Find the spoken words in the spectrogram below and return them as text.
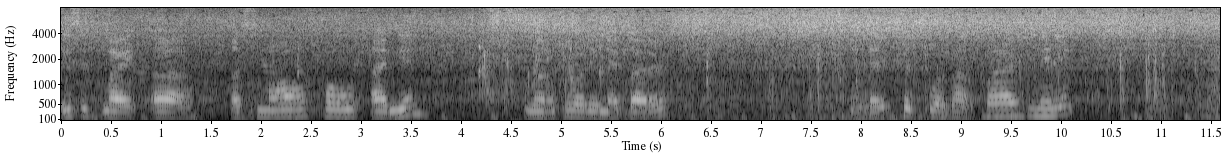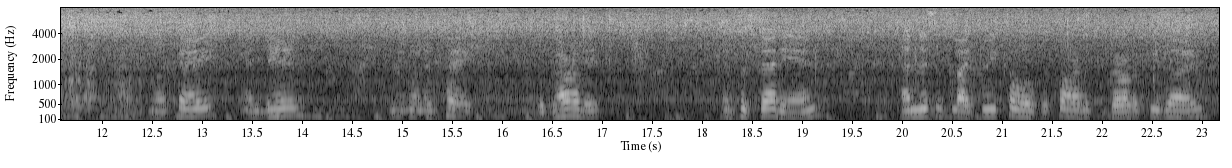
this is like uh, a small whole onion. We're going to throw it in that butter and let it cook for about five minutes. Okay, and then we're going to take the garlic and put that in. And this is like three cloves of garlic, garlic, you guys.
